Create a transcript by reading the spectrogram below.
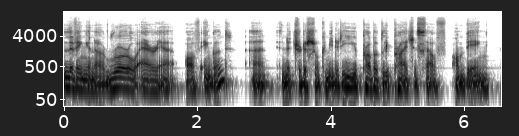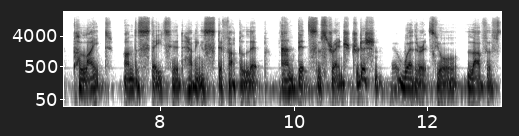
living in a rural area of England, uh, in a traditional community, you probably pride yourself on being polite, understated, having a stiff upper lip, and bits of strange tradition, whether it's your love of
